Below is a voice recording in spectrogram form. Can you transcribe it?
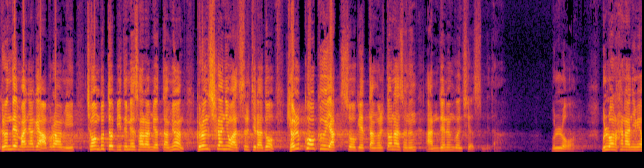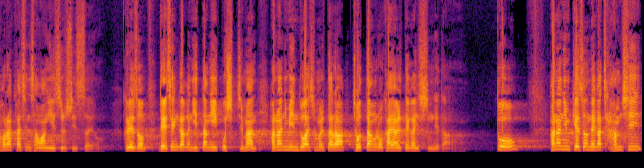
그런데 만약에 아브라함이 처음부터 믿음의 사람이었다면 그런 시간이 왔을지라도 결코 그 약속의 땅을 떠나서는 안 되는 것이었습니다. 물론, 물론 하나님이 허락하신 상황이 있을 수 있어요. 그래서 내 생각은 이 땅에 있고 싶지만 하나님의 인도하심을 따라 저 땅으로 가야 할 때가 있습니다. 또 하나님께서 내가 잠시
